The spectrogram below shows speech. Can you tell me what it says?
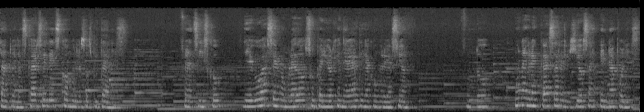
tanto en las cárceles como en los hospitales. Francisco llegó a ser nombrado superior general de la congregación. Fundó una gran casa religiosa en Nápoles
